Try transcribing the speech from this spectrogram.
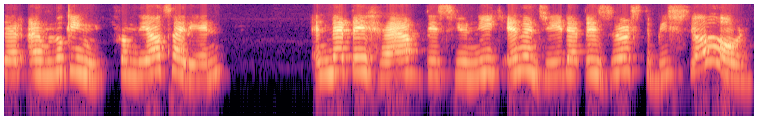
that I'm looking from the outside in and that they have this unique energy that deserves to be shown.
